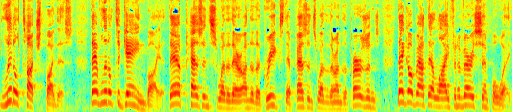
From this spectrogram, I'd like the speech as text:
little touched by this. They have little to gain by it. They're peasants, whether they're under the Greeks, they're peasants, whether they're under the Persians. They go about their life in a very simple way.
